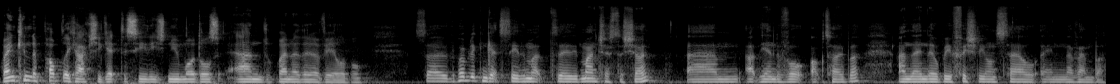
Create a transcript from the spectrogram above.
When can the public actually get to see these new models and when are they available? So the public can get to see them at the Manchester show um, at the end of October, and then they'll be officially on sale in November.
